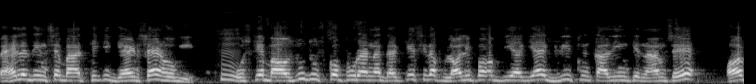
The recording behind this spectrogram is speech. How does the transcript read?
पहले दिन से बात थी कि गैंड सैंड होगी हम्म। उसके बावजूद उसको पूरा ना करके सिर्फ़ लॉलीपॉप दिया गया है ग्रीष्मकालीन के नाम से और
